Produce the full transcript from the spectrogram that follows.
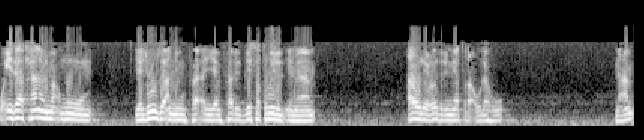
وإذا كان المأموم يجوز أن ينفرد لتطويل الإمام أو لعذر يطرأ له. نعم.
